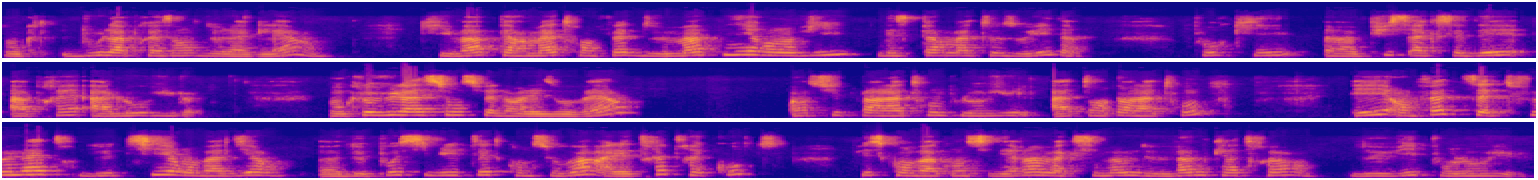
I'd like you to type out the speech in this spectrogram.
donc d'où la présence de la glaire, qui va permettre en fait de maintenir en vie les spermatozoïdes pour qu'ils euh, puissent accéder après à l'ovule. Donc l'ovulation se fait dans les ovaires, ensuite par la trompe, l'ovule attend dans la trompe. Et en fait, cette fenêtre de tir, on va dire, euh, de possibilité de concevoir, elle est très très courte, puisqu'on va considérer un maximum de 24 heures de vie pour l'ovule.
